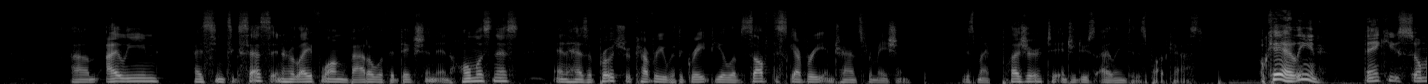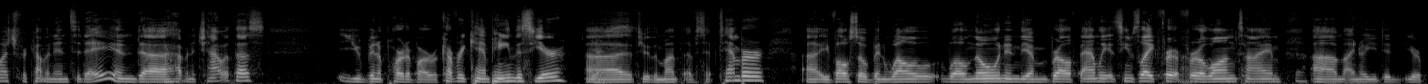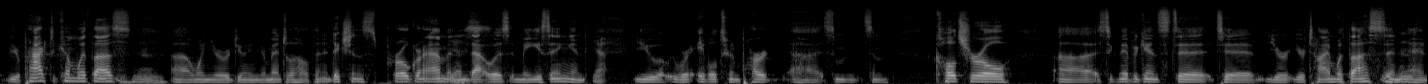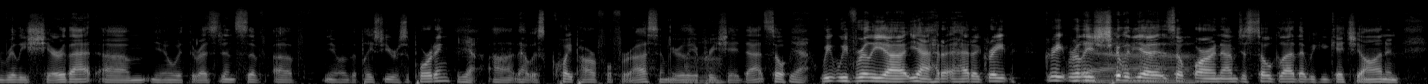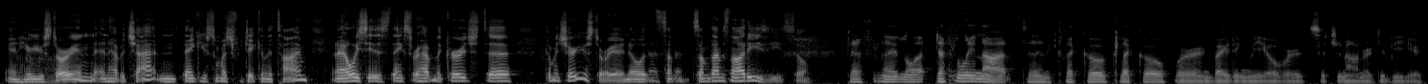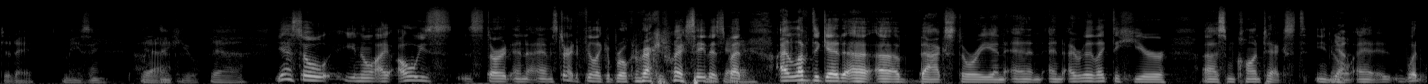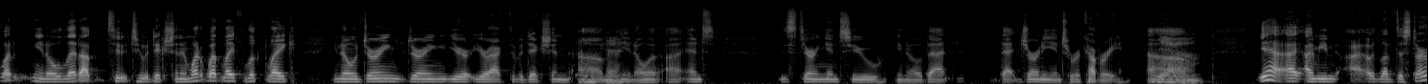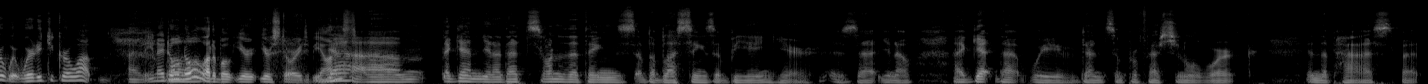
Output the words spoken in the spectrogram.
Um, Eileen has seen success in her lifelong battle with addiction and homelessness and has approached recovery with a great deal of self discovery and transformation. It is my pleasure to introduce Eileen to this podcast. Okay, Eileen, thank you so much for coming in today and uh, having a chat with us. You've been a part of our recovery campaign this year uh, yes. through the month of September. Uh, you've also been well well known in the Umbrella family. It seems like for, for a long time. Um, I know you did your your practicum with us mm-hmm. uh, when you were doing your mental health and addictions program, and yes. that was amazing. And yeah. you were able to impart uh, some some cultural uh, significance to, to your, your time with us and, mm-hmm. and really share that, um, you know, with the residents of, of, you know, the place you were supporting. Yeah. Uh, that was quite powerful for us and we really uh, appreciate that. So yeah. we, we've really, uh, yeah, had a, had a great, great relationship yeah. with you so far. And I'm just so glad that we could get you on and, and hear your story and, and have a chat. And thank you so much for taking the time. And I always say this, thanks for having the courage to come and share your story. I know it's some, sometimes not easy. So. Definitely not. Definitely not. And Klecko, Klecko for inviting me over. It's such an honor to be here today. Amazing. Uh, yeah. Thank you. Yeah. Yeah, so you know, I always start, and I'm starting to feel like a broken record when I say this, okay. but I love to get a, a, backstory, and, and and I really like to hear uh, some context. You know, yeah. what what you know led up to, to addiction, and what, what life looked like. You know, during during your your active addiction. Um, okay. You know, uh, and steering into you know that that journey into recovery. Um, yeah. Yeah, I, I, mean, I would love to start. Where, where, did you grow up? I mean, I don't well, know a lot about your, your story, to be honest. Yeah, um, again, you know, that's one of the things of the blessings of being here is that, you know, I get that we've done some professional work in the past, but,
